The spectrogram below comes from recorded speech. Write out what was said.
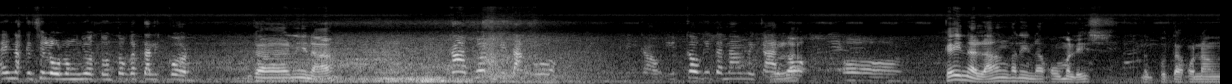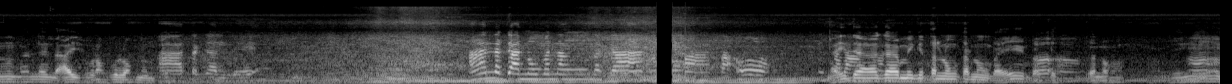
Ay nakisilulong nyo. Tunto ka talikod. kanina, Kapon kita ko. Ikaw. Ikaw kita namin kalo. Oh. kayo na lang, kanina ako umalis. Nagpunta ko ng, ayos ko ng gulong ng Ah, tagali. Ah, nag-ano man ang nag-ano mga tao. Ay, salamat. daga may tanong-tanong ba eh, bakit Oo. ano? Eh, Oo.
